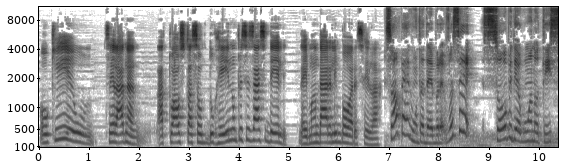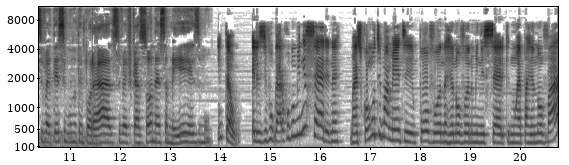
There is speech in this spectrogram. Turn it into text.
Ou que o, sei lá, na atual situação do rei não precisasse dele. Daí mandaram ele embora, sei lá. Só uma pergunta, Débora. Você soube de alguma notícia se vai ter segunda temporada, se vai ficar só nessa mesmo? Então, eles divulgaram como minissérie, né? Mas como ultimamente o povo anda renovando minissérie que não é para renovar,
